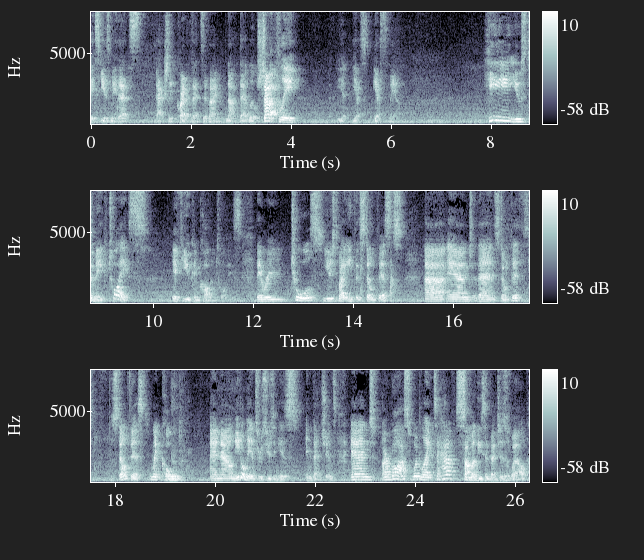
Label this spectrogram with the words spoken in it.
excuse me, that's actually quite offensive. I'm not that little. Shut up, flea! Yes, yes, ma'am. He used to make toys, if you can call them toys. They were tools used by Ethan Stonefists, uh, and then Stonefist, Stonefist went cold and now Needle Dancer is using his inventions, and our boss would like to have some of these inventions as well,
